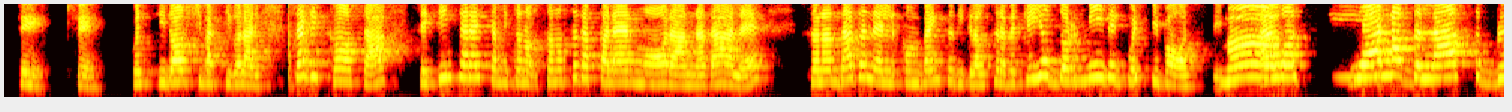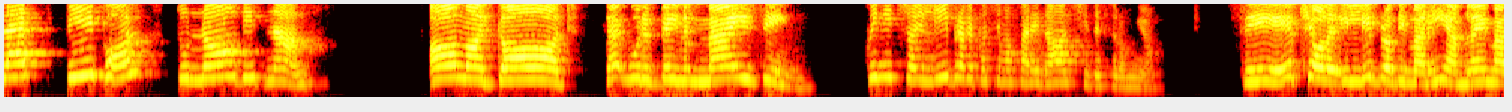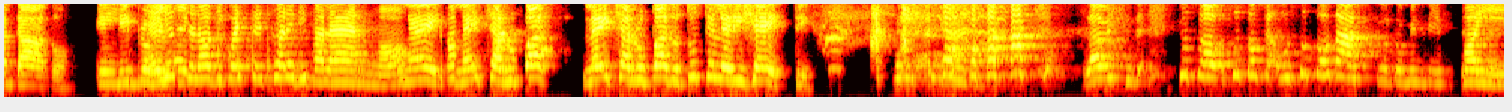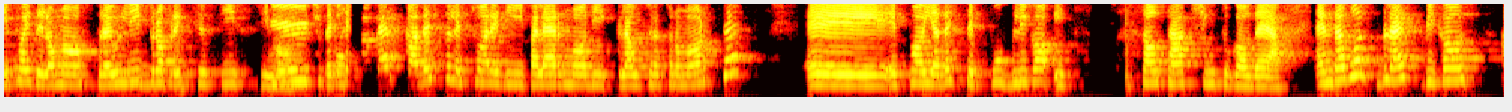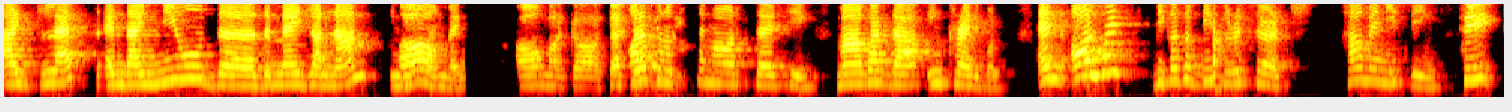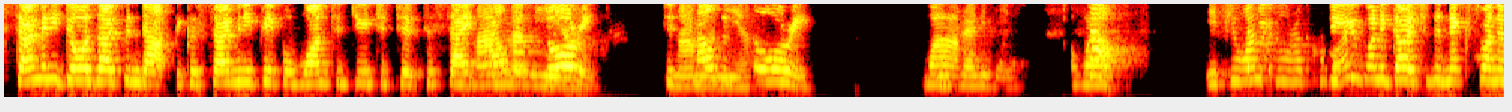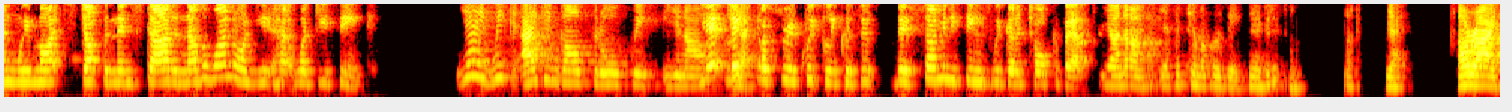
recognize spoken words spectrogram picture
sì, sì. questi dolci particolari. Sai che cosa? Se ti interessa, mi sono, sono stata a Palermo ora a Natale, sono andata nel convento di clausura perché io ho dormito in questi posti. I Ma was one of the last blessed people to know these nuns. oh my God, that would have been amazing. Quindi c'ho il libro che possiamo fare i dolci, tesoro mio. Sì, io c'ho le- il libro di Maria, me l'hai mandato. Il libro E io lei, ce l'ho di queste suore di Palermo. lei, lei ci ha rubato, lei ci ha rubato tutte le ricette. Sotto, sotto, sotto tasco tu mi disse. Poi, poi te lo mostro, è un libro preziosissimo. Beautiful. Perché Roberto, adesso le suore di Palermo di clausura sono morte e, e poi adesso è pubblico. It's so touching to go there. And I was blessed because I slept and I knew the, the major nun in this Oh, convent. Oh my God, that's Ora sono tutte morte, sì, ma guarda, incredible. And always because of this research, how many things. See, so many doors opened up because so many people wanted you to, to, to say, tell the Mamma mia. story, to Mamma tell the mia. story. Wow. Incredible. Oh, wow. So, if you want to record, Do you want to go to the next one and we might stop and then start another one, or you, ha, what do you think? yeah, we i can go through quick, you know. Yeah, let's yeah. go through quickly because there's so many things we've got to talk about. Yeah, no, yeah, facciamo così. Yeah, good one. Okay. Yeah. All right.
